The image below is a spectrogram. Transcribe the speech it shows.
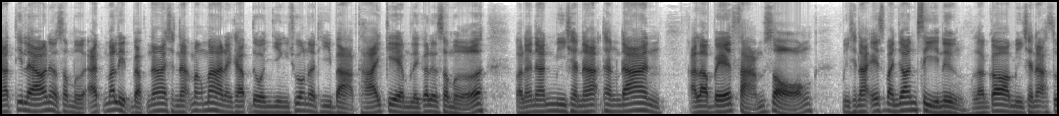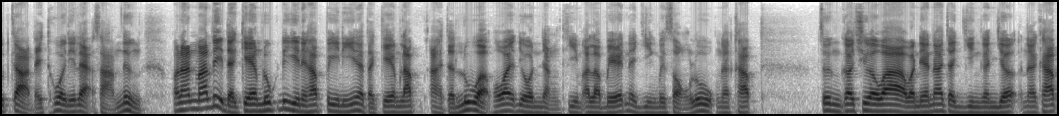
นัดที่แล้วเนี่ยเสมอแอตมาดริดแบบน่าชนะมากๆนะครับโดนยิงช่วงนาทีบาปท้ายเกมเลยก็เลยเสมอก่อนหน้านั้นมีชนะทางด้านอาราเบส3-2มี มีชนะเอสปันยอน 4-1 แล้วก็มีชนะสตุตการ์ดในถ้วยนี้แหละ 3-1 เพราะนั้นมาดริดแต่เกมลุกดีนะครับ ปีนี้เนี่ยแต่เกมรับอาจจะรั่ว เพราะว่าโยนอย่างทีมอาราเบสเนี่ยยิงไป 2 ลูกนะครับ ซึ่งก็เชื่อว่าวันนี้น่าจะยิงกันเยอะนะครับ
